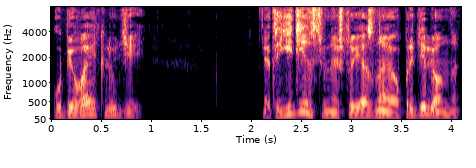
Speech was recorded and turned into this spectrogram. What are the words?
убивает людей. Это единственное, что я знаю определенно.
